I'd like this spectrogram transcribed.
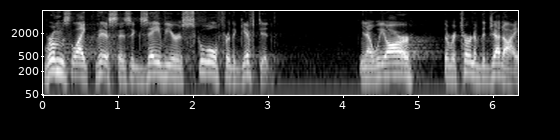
rooms like this as Xavier's School for the Gifted. You know, we are the return of the Jedi.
